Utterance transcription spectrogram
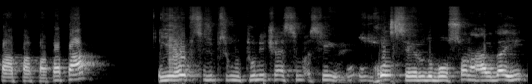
pá, pá, pá, pá, pá, e eu preciso ir pro segundo turno e tirar esse, esse o roceiro do Bolsonaro daí.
